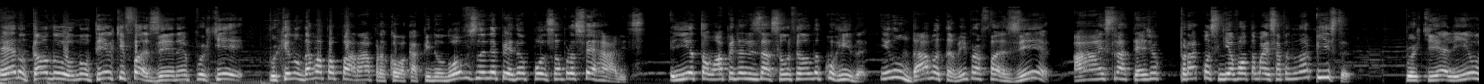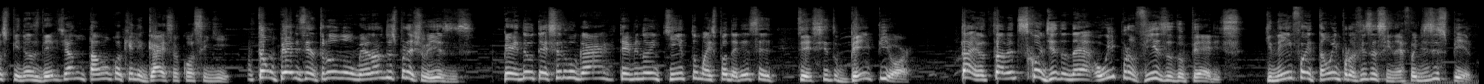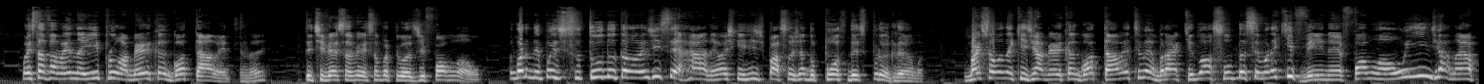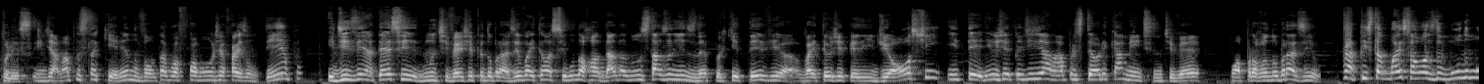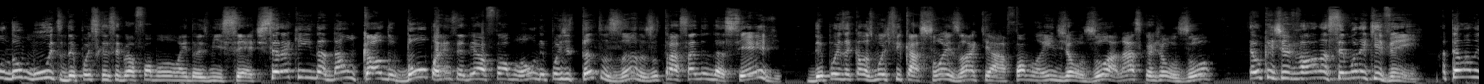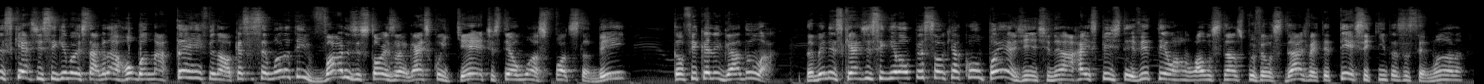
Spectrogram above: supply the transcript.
É, no tal do não tem o que fazer, né? Porque, porque não dava para parar para colocar pneu novo, senão ele ia perder a posição para as Ferraris. E ia tomar penalização no final da corrida. E não dava também para fazer a estratégia para conseguir a volta mais rápida na pista. Porque ali os pneus dele já não estavam com aquele gás para conseguir. Então o Pérez entrou no menor dos prejuízos. Perdeu o terceiro lugar, terminou em quinto, mas poderia ter sido bem pior. Tá, eu talento escondido, né? O improviso do Pérez. Que nem foi tão improviso assim, né? Foi desespero. Mas tá valendo aí pro American Got Talent, né? Se tivesse a versão para pilotos de Fórmula 1. Agora, depois disso tudo, tá na hora de encerrar, né? Eu acho que a gente passou já do ponto desse programa. Mas falando aqui de American Got Talent, lembrar aqui do assunto da semana que vem, né? Fórmula 1 em Indianápolis. Indianápolis está querendo voltar para a Fórmula 1 já faz um tempo. E dizem até se não tiver GP do Brasil, vai ter uma segunda rodada nos Estados Unidos, né? Porque teve, vai ter o GP de Austin e teria o GP de Indianápolis teoricamente, se não tiver uma prova no Brasil. A pista mais famosa do mundo mudou muito depois que recebeu a Fórmula 1 lá em 2007. Será que ainda dá um caldo bom para receber a Fórmula 1 depois de tantos anos? O traçado ainda serve? Depois daquelas modificações lá que a Fórmula Indy já usou, a NASCAR já usou. É o que a gente vai falar na semana que vem. Até lá não esquece de seguir meu Instagram, arroba que essa semana tem vários stories legais com enquetes, tem algumas fotos também. Então fica ligado lá. Também não esquece de seguir lá o pessoal que acompanha a gente, né? A High Speed TV tem o Alucinados por Velocidade, vai ter terça e quinta essa semana.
